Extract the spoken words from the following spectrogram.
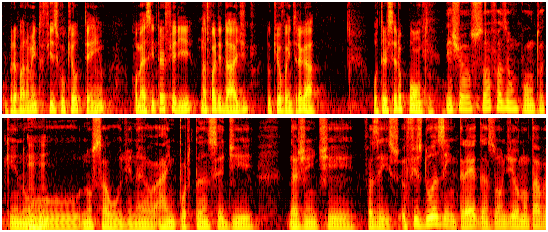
o preparamento físico que eu tenho, começa a interferir na qualidade do que eu vou entregar. O terceiro ponto, Deixa eu só fazer um ponto aqui no, no saúde, né? A importância de da gente fazer isso. Eu fiz duas entregas onde eu não estava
